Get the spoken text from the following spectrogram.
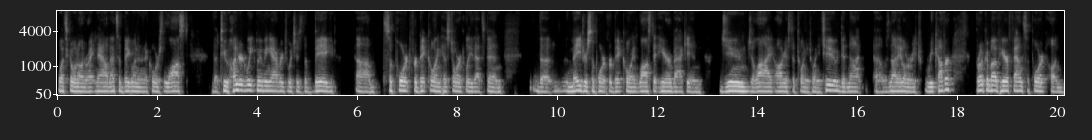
what's going on right now that's a big one and then of course lost the 200 week moving average which is the big um, support for bitcoin historically that's been the, the major support for bitcoin lost it here back in June, July, August of 2022. Did not uh, was not able to re- recover. Broke above here, found support on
